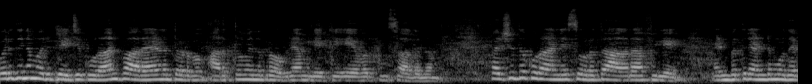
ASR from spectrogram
ഒരു ദിനം ഒരു പേജ് ഖുറാൻ പാരായണത്തോടൊപ്പം അർത്ഥം എന്ന പ്രോഗ്രാമിലേക്ക് ഏവർക്കും സ്വാഗതം പരിശുദ്ധ ഖുറാനിലെ സൂറത്ത് ആറാഫിലെ എൺപത്തിരണ്ട് മുതൽ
